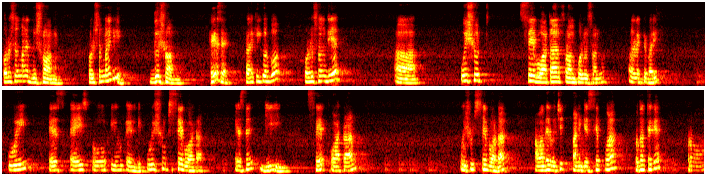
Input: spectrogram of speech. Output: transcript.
pollution মানে দূষণ। পলিউশন মানে কি? দূষণ। ঠিক আছে? তাহলে কি করব? পলিউশন দিয়ে we should save water from pollution আমরা লিখতে পারি। We S H O U L D we should save water D E save water. We should save আমাদের উচিত পানিকে সেভ করা। কোথা থেকে? From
